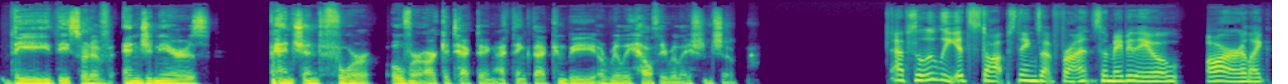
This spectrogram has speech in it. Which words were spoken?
the the sort of engineer's penchant for over architecting, I think that can be a really healthy relationship. Absolutely. It stops things up front. So maybe they are like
